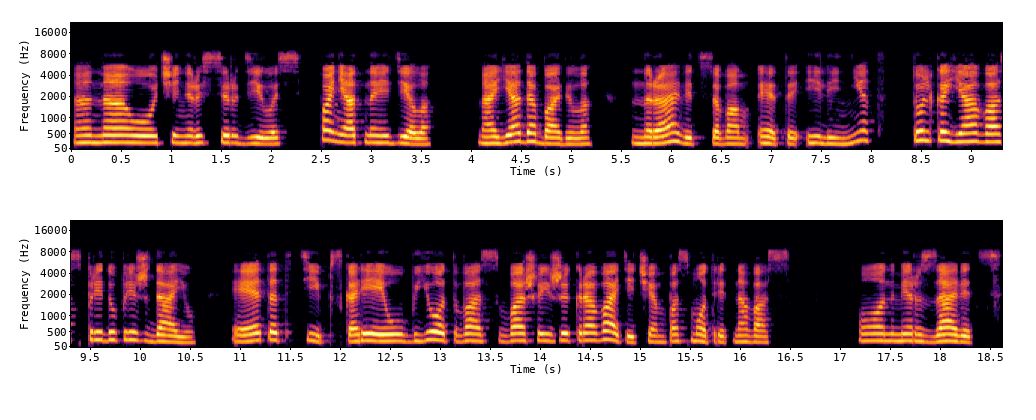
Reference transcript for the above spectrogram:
Она очень рассердилась, понятное дело. А я добавила, нравится вам это или нет, только я вас предупреждаю, этот тип скорее убьет вас в вашей же кровати, чем посмотрит на вас. Он мерзавец.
